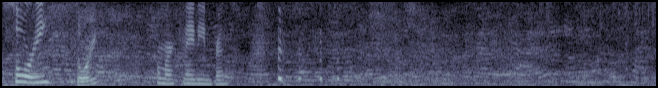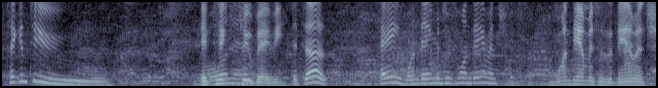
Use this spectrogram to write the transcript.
Sorry Sorry. from our Canadian friend. Taking two. It Rolling takes two, baby. It does. Hey, one damage is one damage. One damage is a damage.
